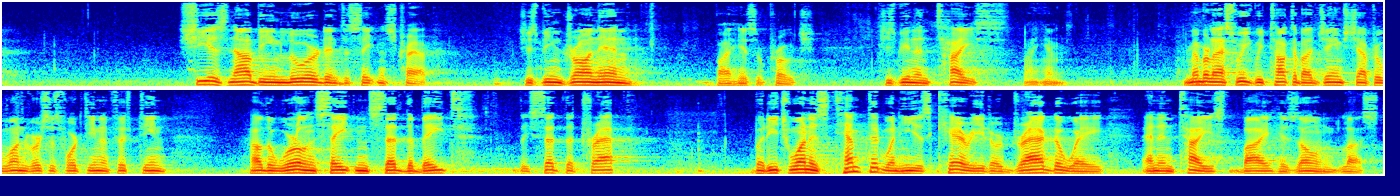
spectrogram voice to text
She is now being lured into Satan's trap. She's being drawn in by his approach. She's being enticed by him. Remember last week we talked about James chapter 1, verses 14 and 15, how the world and Satan set the bait, they set the trap but each one is tempted when he is carried or dragged away and enticed by his own lust.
